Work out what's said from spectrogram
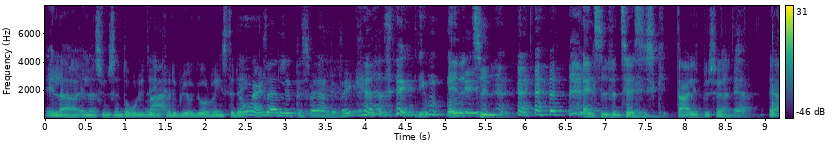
eller, eller synes er en dårlig idé, Nej. for det bliver jo gjort hver eneste dag. Nogle gange så er det lidt besværligt, ikke? Det er jo altid, altid fantastisk dejligt besværligt. Ja. Ja.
